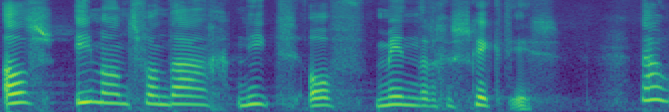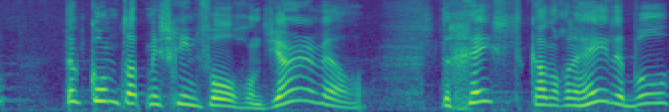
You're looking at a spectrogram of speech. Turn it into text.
Als iemand vandaag niet of minder geschikt is, nou, dan komt dat misschien volgend jaar wel. De geest kan nog een heleboel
